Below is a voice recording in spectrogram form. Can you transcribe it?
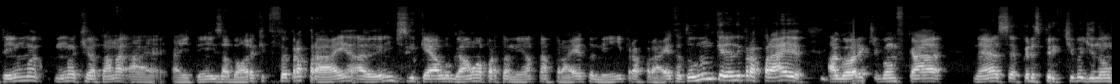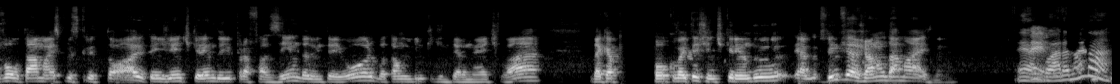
tem uma, uma que já tá na. Aí tem a Isadora que foi pra praia, a Anne disse que quer alugar um apartamento na praia também, ir pra praia. Tá todo mundo querendo ir pra praia agora que vão ficar né, essa perspectiva de não voltar mais para o escritório, tem gente querendo ir para a fazenda no interior, botar um link de internet lá, daqui a pouco vai ter gente querendo, é, vem viajar não dá mais, né? É, é. agora não dá,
